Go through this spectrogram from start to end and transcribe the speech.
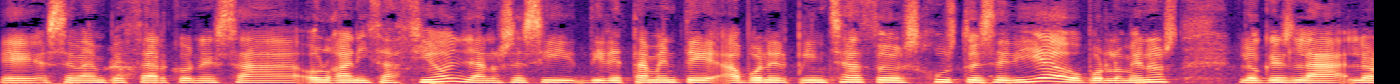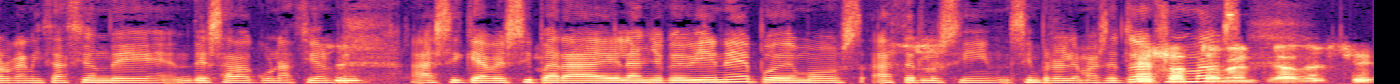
eh, se va a empezar con esa organización. Ya no sé si directamente a poner pinchazos justo ese día o por lo menos lo que es la, organización de, esa vacunación. Así que a ver si para el año que viene podemos hacerlo sin, sin problemas. De todas Exactamente, a ver si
